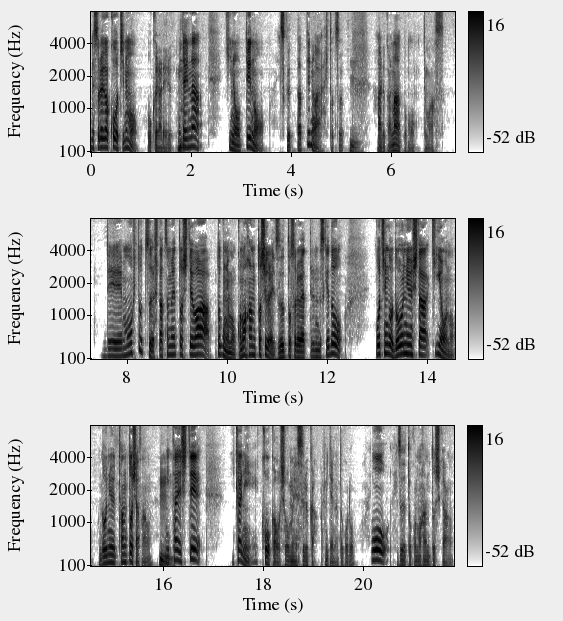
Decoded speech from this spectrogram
で、それがコーチにも送られるみたいな機能っていうのを作ったっていうのが一つうん。あるかなと思ってます。で、もう一つ、二つ目としては、特にもうこの半年ぐらいずっとそれをやってるんですけど、コーチングを導入した企業の導入担当者さんに対して、いかに効果を証明するか、みたいなところをずっとこの半年間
